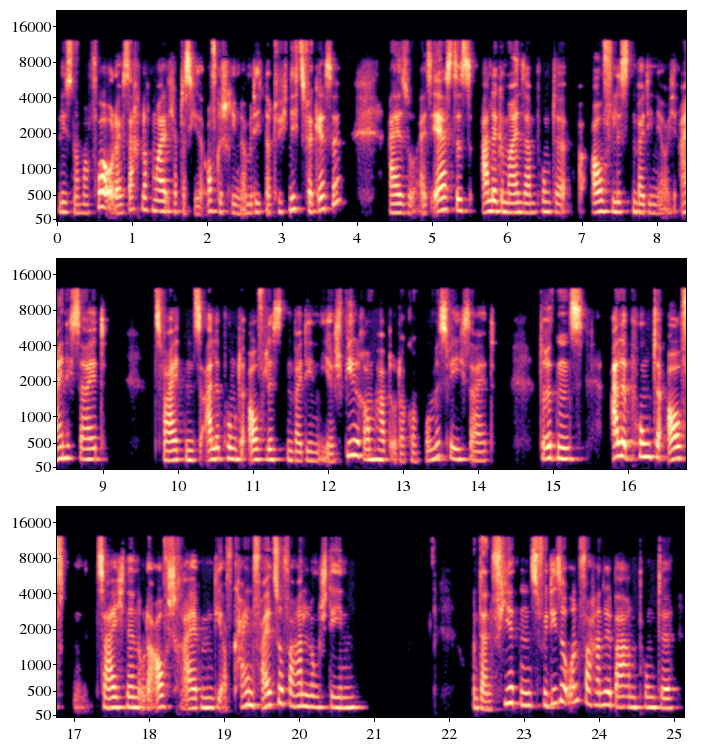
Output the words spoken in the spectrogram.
lese nochmal vor oder ich sage nochmal, ich habe das hier aufgeschrieben, damit ich natürlich nichts vergesse. Also als erstes alle gemeinsamen Punkte auflisten, bei denen ihr euch einig seid. Zweitens, alle Punkte auflisten, bei denen ihr Spielraum habt oder kompromissfähig seid. Drittens, alle Punkte aufzeichnen oder aufschreiben, die auf keinen Fall zur Verhandlung stehen. Und dann viertens, für diese unverhandelbaren Punkte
